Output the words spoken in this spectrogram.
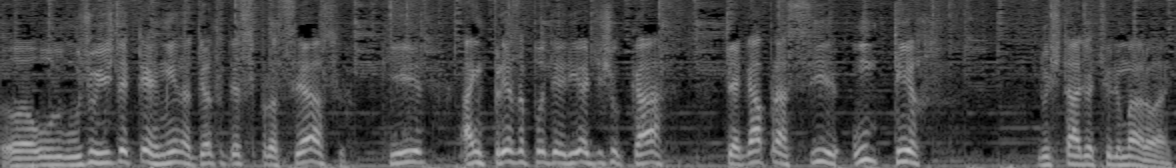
o, o, juiz determina dentro desse processo que a empresa poderia adjucar, pegar para si um terço do estádio Atílio Marotti.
